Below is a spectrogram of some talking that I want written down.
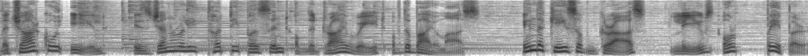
The charcoal yield is generally 30% of the dry weight of the biomass. In the case of grass, leaves or paper,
